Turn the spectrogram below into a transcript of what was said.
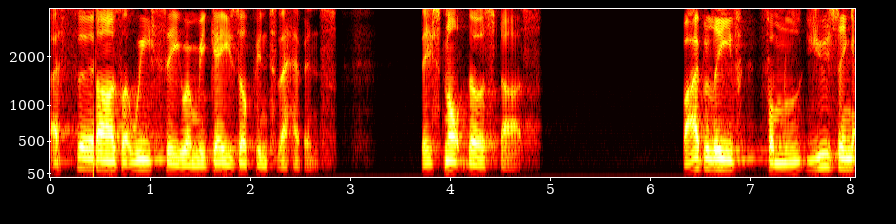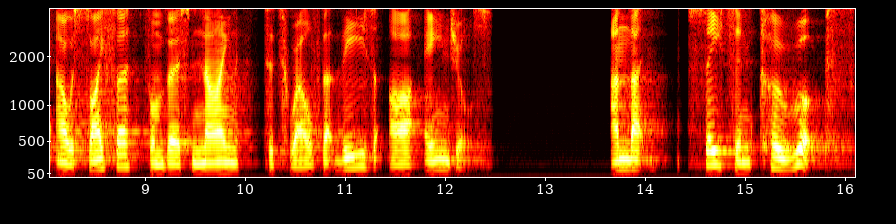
a third stars that we see when we gaze up into the heavens. It's not those stars. But I believe from using our cipher from verse 9 to 12 that these are angels and that Satan corrupts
